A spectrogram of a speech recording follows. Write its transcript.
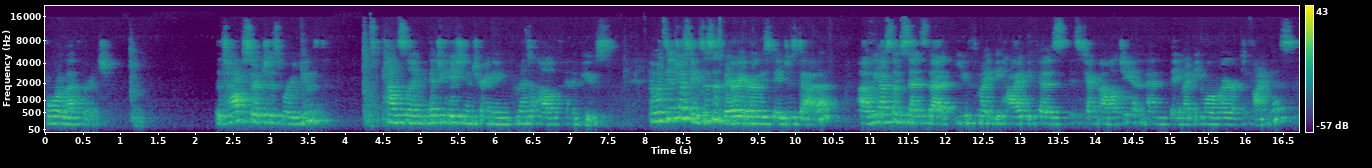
for Lethbridge. The top searches were youth, counseling, education and training, mental health, and abuse. And what's interesting is this is very early stages data. Uh, we have some sense that youth might be high because it's technology and, and they might be more aware to find this.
